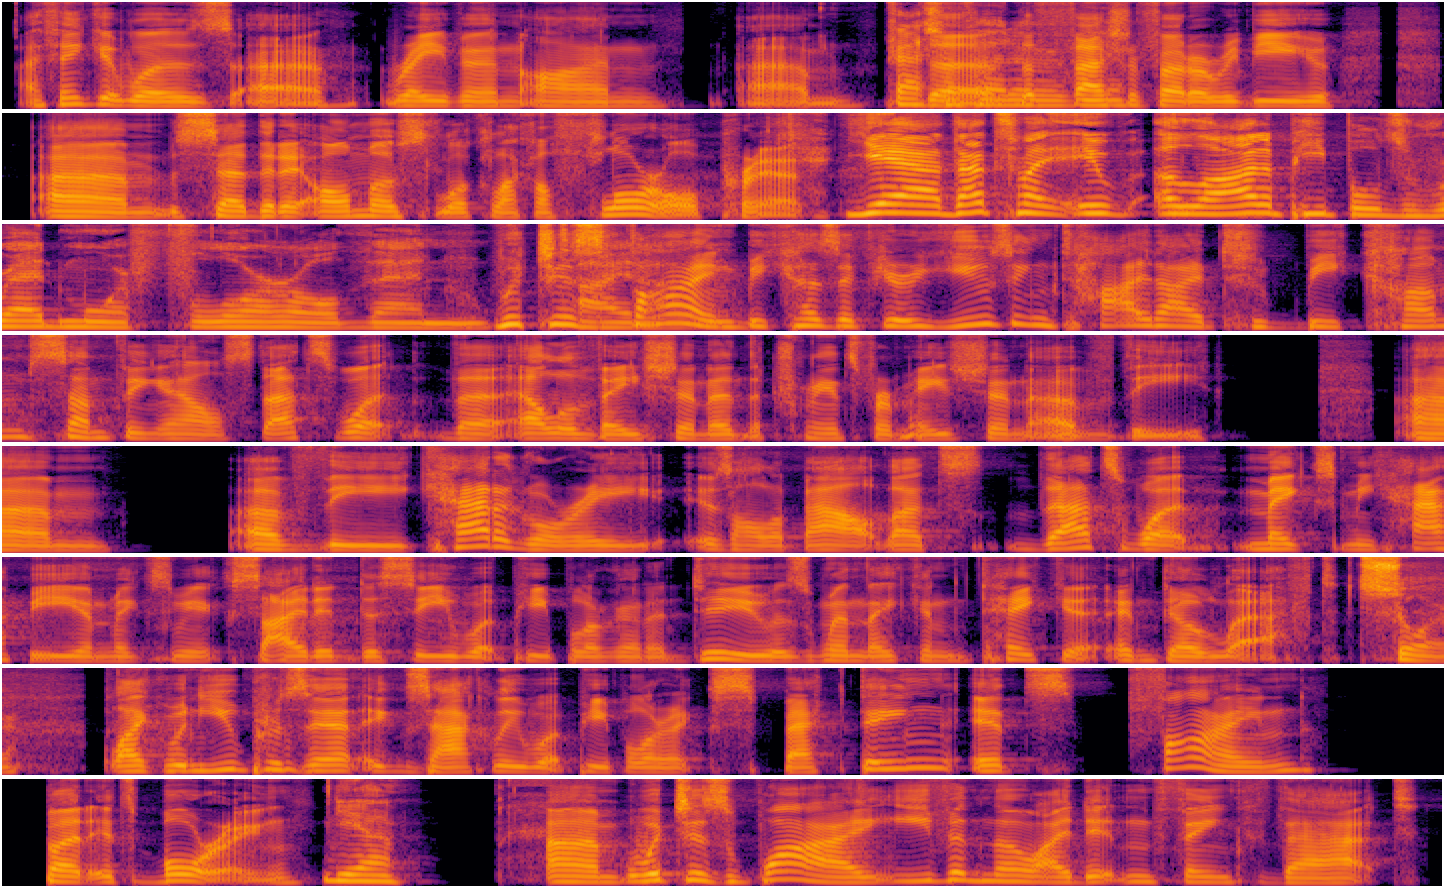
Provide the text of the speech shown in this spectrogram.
I think it was uh, Raven on um, Fashion the, Photo the fashion photo review um, said that it almost looked like a floral print. Yeah, that's my. It, a lot of people's read more floral than Which is tie-dye. fine because if you're using tie dye to become something else, that's what the elevation and the transformation of the um of the category is all about. That's that's what makes me happy and makes me excited to see what people are going to do is when they can take it and go left. Sure. Like when you present exactly what people are expecting, it's fine, but it's boring. Yeah. Um, which is why, even though I didn't think that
